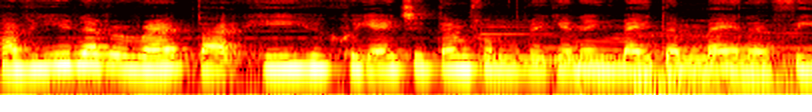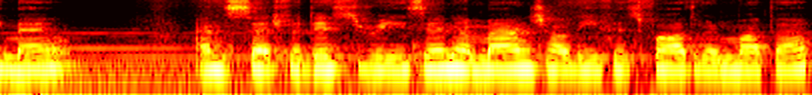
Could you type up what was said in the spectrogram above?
Have you never read that he who created them from the beginning made them male and female? And said, For this reason a man shall leave his father and mother,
